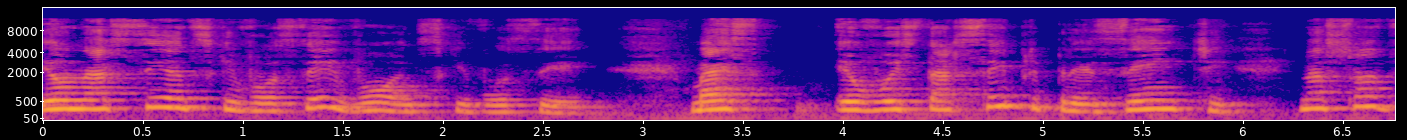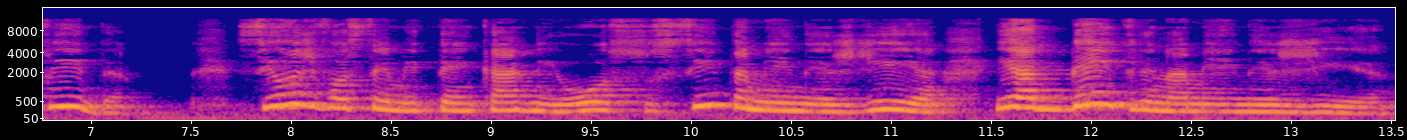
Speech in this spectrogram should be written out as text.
Eu nasci antes que você e vou antes que você. Mas eu vou estar sempre presente na sua vida. Se hoje você me tem carne e osso, sinta a minha energia e adentre na minha energia.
